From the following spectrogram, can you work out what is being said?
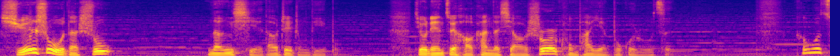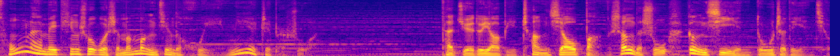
学术的书，能写到这种地步，就连最好看的小说恐怕也不过如此。可我从来没听说过什么《梦境的毁灭》这本书啊！它绝对要比畅销榜上的书更吸引读者的眼球。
